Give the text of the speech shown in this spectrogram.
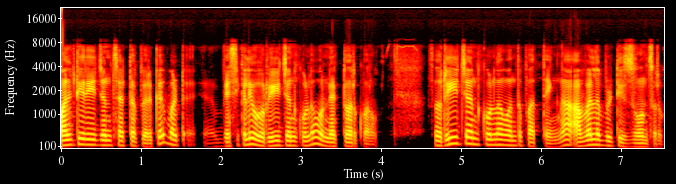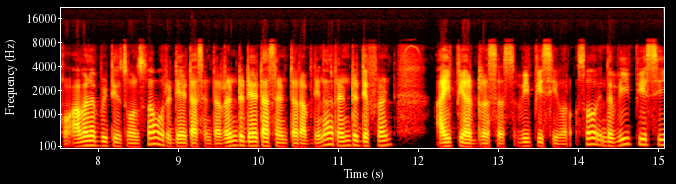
மல்டி ரீஜன் செட்டப் இருக்குது பட் பேசிக்கலி ஒரு ரீஜனுக்குள்ளே ஒரு நெட்ஒர்க் வரும். ஸோ ரீஜனுக்குள்ளே வந்து பார்த்தீங்கன்னா அவைலபிலிட்டி ஜோன்ஸ் இருக்கும். அவைலபிலிட்டி ஜோன்ஸ்னால் ஒரு டேட்டா சென்டர் ரெண்டு டேட்டா சென்டர் அப்படின்னா ரெண்டு டிஃப்ரெண்ட் ஐபி அட்ரஸஸ் விபிசி வரும். ஸோ இந்த விபிசி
